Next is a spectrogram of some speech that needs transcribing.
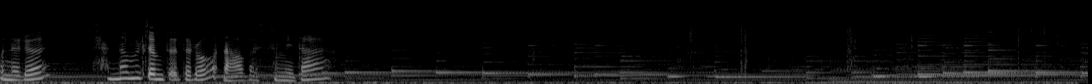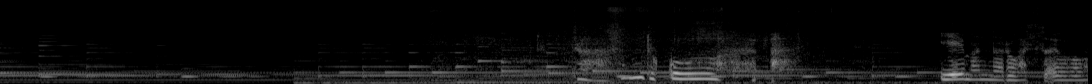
오늘은 산나물점 뜯으러 나와봤습니다. 자, 손 듣고 얘 만나러 왔어요.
